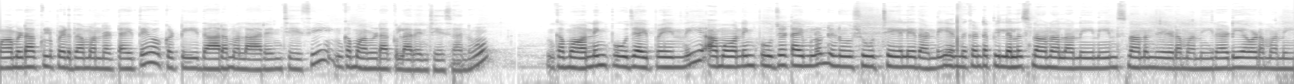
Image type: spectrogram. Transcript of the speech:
మామిడాకులు పెడదామన్నట్టయితే ఒకటి దారం అలా అరేంజ్ చేసి ఇంకా మామిడాకులు అరేంజ్ చేశాను. ఇంకా మార్నింగ్ పూజ అయిపోయింది. ఆ మార్నింగ్ పూజ టైంలో నేను షూట్ చేయలేదండి. ఎందుకంటే పిల్లల స్నానాలని నేను స్నానం చేయడం అని రెడీ అవ్వడం అని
